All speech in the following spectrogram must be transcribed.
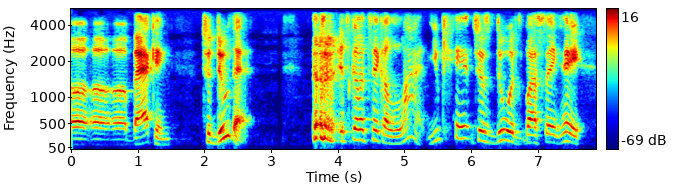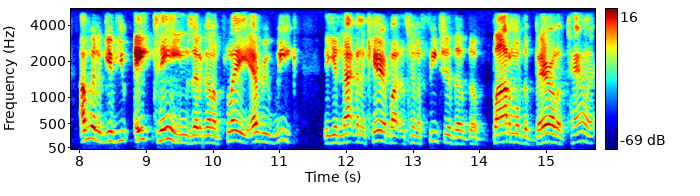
uh, uh, uh, backing to do that. it's going to take a lot. You can't just do it by saying, "Hey, I'm going to give you eight teams that are going to play every week that you're not going to care about. It's going to feature the the bottom of the barrel of talent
